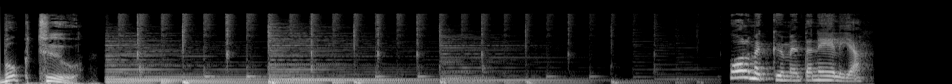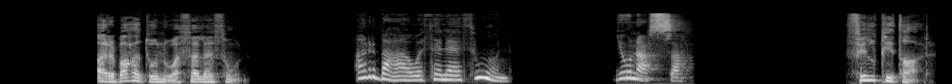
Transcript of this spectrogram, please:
بوك تو. kolmekymmentäneljä أربعة وثلاثون. أربعة وثلاثون. junassa في القطار.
